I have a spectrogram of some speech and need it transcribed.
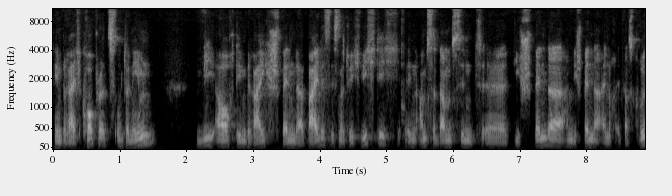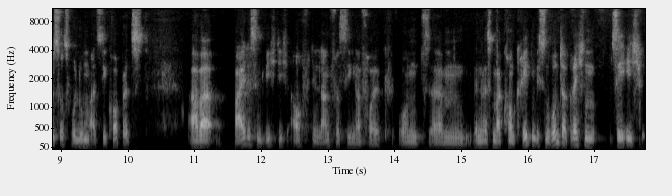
den Bereich Corporates, Unternehmen, wie auch den Bereich Spender. Beides ist natürlich wichtig. In Amsterdam sind äh, die Spender, haben die Spender ein noch etwas größeres Volumen als die Corporates. Aber beides sind wichtig auch für den langfristigen Erfolg. Und ähm, wenn wir es mal konkret ein bisschen runterbrechen, sehe ich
